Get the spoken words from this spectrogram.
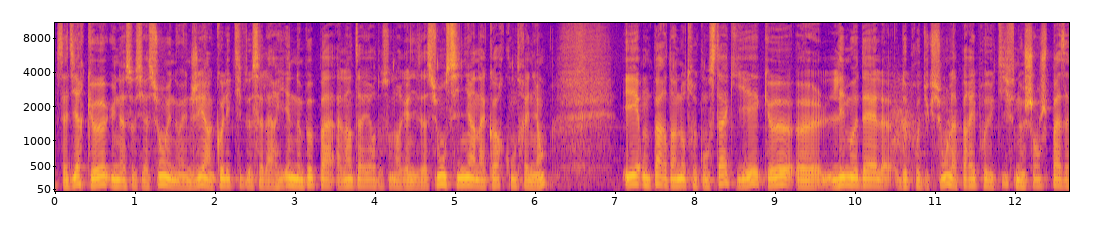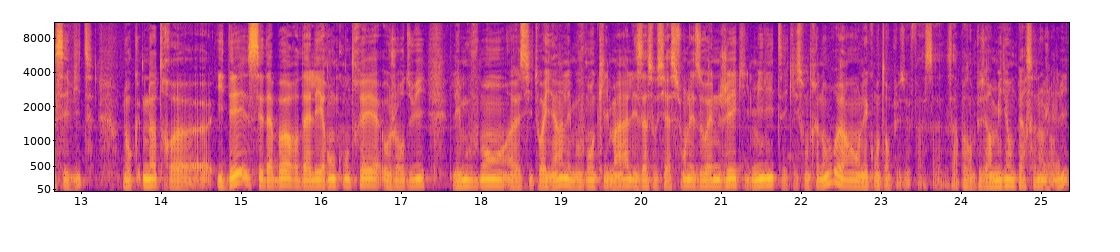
C'est-à-dire qu'une association, une ONG, un collectif de salariés ne peut pas, à l'intérieur de son organisation, signer un accord contraignant. Et on part d'un autre constat qui est que euh, les modèles de production, l'appareil productif ne change pas assez vite. Donc notre euh, idée, c'est d'abord d'aller rencontrer aujourd'hui les mouvements euh, citoyens, les mouvements climat, les associations, les ONG qui militent et qui sont très nombreux. Hein, on les compte en plus, enfin, ça, ça, représente plusieurs millions de personnes mmh aujourd'hui.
